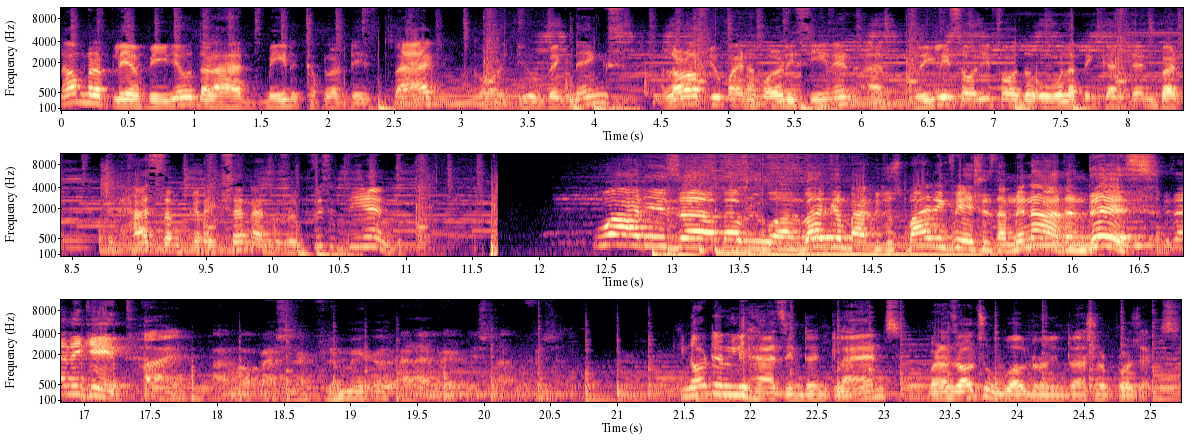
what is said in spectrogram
Now I'm gonna play a video that I had made a couple of days back called New Beginnings. A lot of you might have already seen it. I'm really sorry for the overlapping content, but it has some connection and there's a twist at the end. What is up everyone? Welcome back to the Smiling Faces. I'm Ninad and this is Aniket. Hi, I'm a passionate filmmaker and I made this my profession. He not only has Indian clients, but has also worked on international projects.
